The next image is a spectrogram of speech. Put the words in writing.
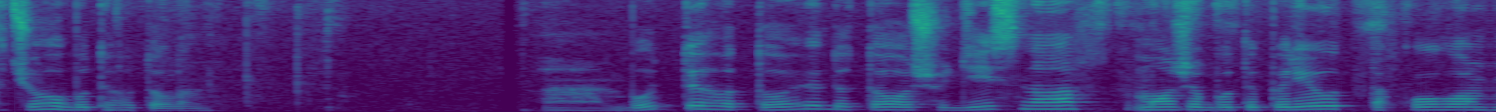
До чого бути готовим? Будьте готові до того, що дійсно може бути період такого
